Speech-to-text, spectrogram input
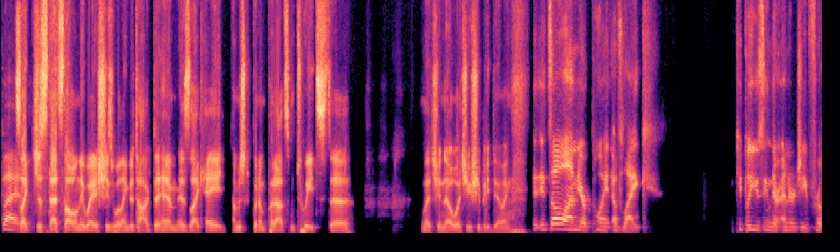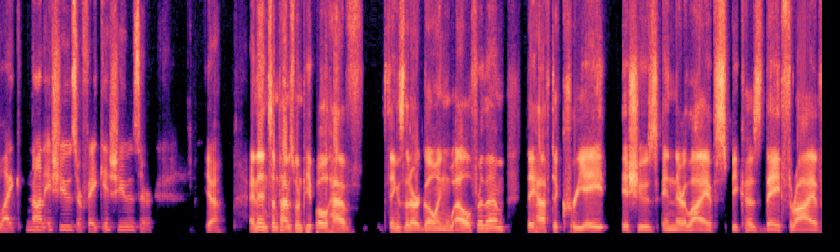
But It's like just that's the only way she's willing to talk to him is like, hey, I'm just gonna put put out some tweets to let you know what you should be doing. it's all on your point of like people using their energy for like non-issues or fake issues or Yeah. And then sometimes when people have things that are going well for them, they have to create issues in their lives because they thrive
